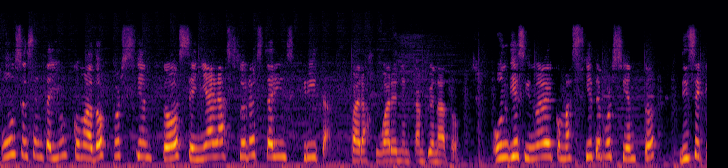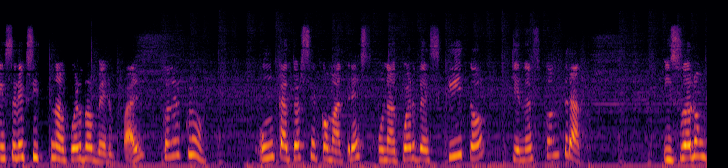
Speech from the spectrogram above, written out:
Un 61,2% señala solo estar inscrita para jugar en el campeonato. Un 19,7% dice que solo existe un acuerdo verbal con el club. Un 14,3% un acuerdo escrito que no es contrato. Y solo un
